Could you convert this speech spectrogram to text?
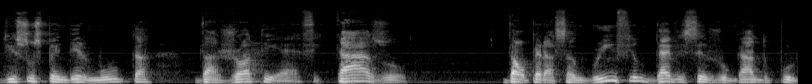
de suspender multa da JF. Caso da Operação Greenfield deve ser julgado por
